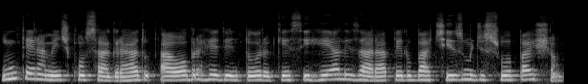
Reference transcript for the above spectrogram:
inteiramente consagrado à obra redentora que se realizará pelo batismo de sua paixão.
